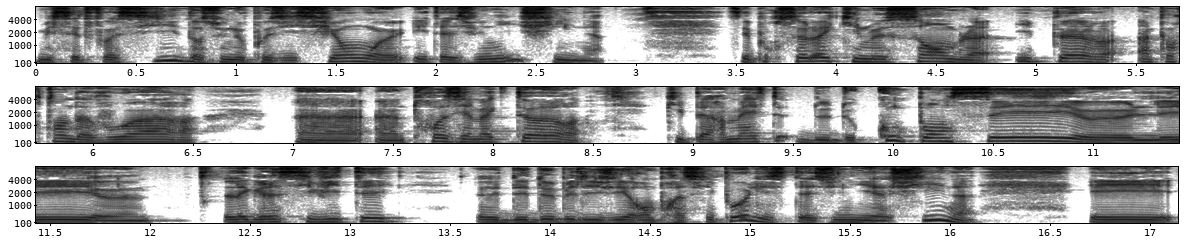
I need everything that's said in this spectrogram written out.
mais cette fois-ci dans une opposition euh, États-Unis-Chine. C'est pour cela qu'il me semble hyper important d'avoir un, un, troisième acteur qui permette de, de compenser euh, les l'agressivité euh, des deux belligérants principaux, les États-Unis et la Chine. Et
